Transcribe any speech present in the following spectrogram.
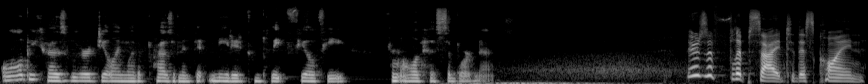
all because we were dealing with a president that needed complete fealty from all of his subordinates. There's a flip side to this coin.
